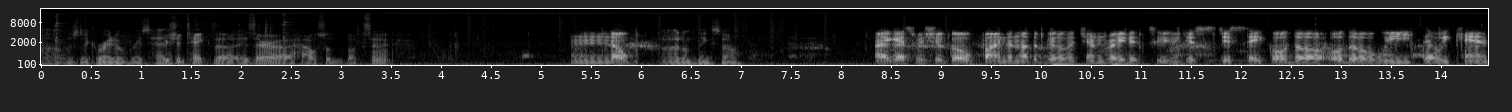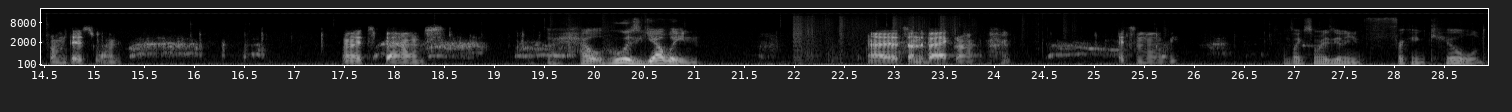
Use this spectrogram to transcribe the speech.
Oh, it was like right over his head. We should take the. Is there a house with books in it? Mm, nope. Uh, I don't think so. I guess we should go find another village and raid it too. Just just take all the all the weed that we can from this one. And Let's bounce. The hell? Who is yelling? Nah, that's on the background. it's a movie. Sounds like somebody's getting freaking killed.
